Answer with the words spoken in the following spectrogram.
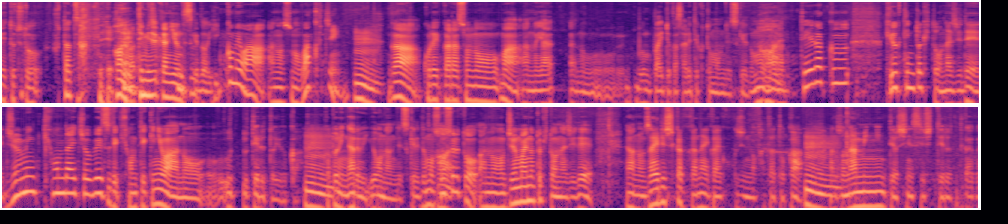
えっ、とちょっと2つあって、はい。手短に言うんですけど、1個目はあのそのワクチンうん。がこれからそのまああのやあの分配というかされていくと思うんですけれども、はい。定額給付金の時と同じで住民基本台帳ベースで基本的にはあのう打てるというか、うん。ことになるようなんですけれども、はい。そうするとあの10万円の時と同じであの在留資格がない外国人の方とか、うん。あのその難民認定を申請している外国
